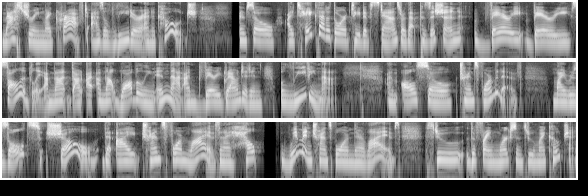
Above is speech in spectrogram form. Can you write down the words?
mastering my craft as a leader and a coach. And so I take that authoritative stance or that position very, very solidly. I'm not, I, am not wobbling in that. I'm very grounded in believing that. I'm also transformative. My results show that I transform lives and I help women transform their lives through the frameworks and through my coaching.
